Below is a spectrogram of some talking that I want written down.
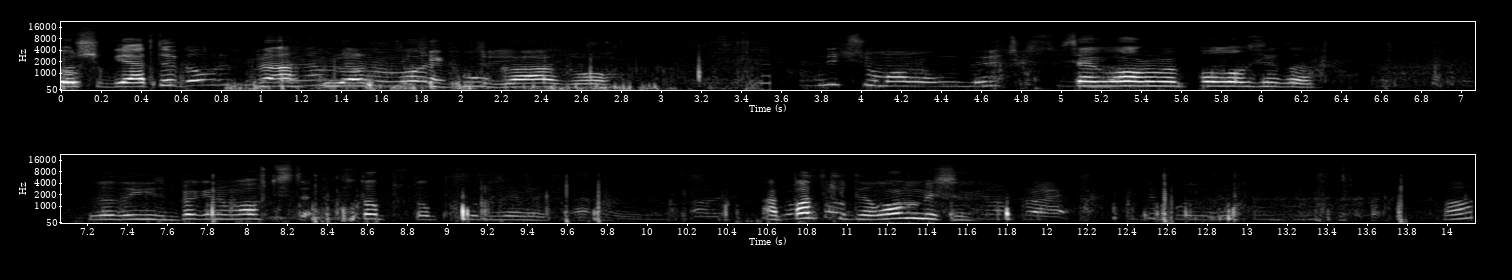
кој гледате. Нищо, мамо, не речка си. Сега говориме по лошата. За да ги избегнем овците. Стоп, стоп, подземни. А патките ломби се. А?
